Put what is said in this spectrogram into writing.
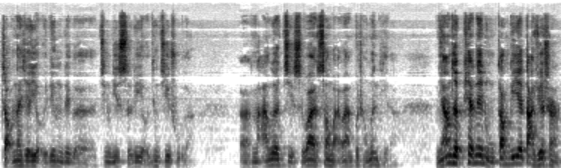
找那些有一定这个经济实力、有一定基础的，呃，拿个几十万、上百万不成问题的。你让他骗那种刚毕业大学生，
